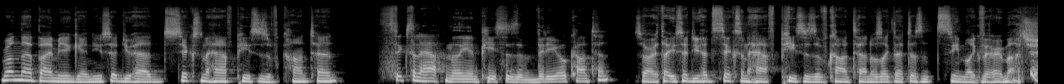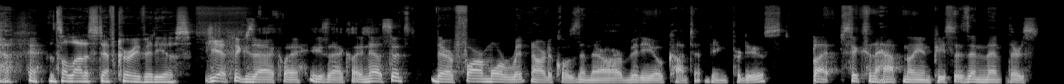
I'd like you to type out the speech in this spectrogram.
Run that by me again. You said you had six and a half pieces of content. Six and a half million pieces of video content. Sorry, I thought you said you had six and a half pieces of content. I was like, that doesn't seem like very much. That's a lot of Steph Curry videos. Yes, exactly. Exactly. No, so there are far more written articles than there are video content being produced, but six and a half million pieces. And then there's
